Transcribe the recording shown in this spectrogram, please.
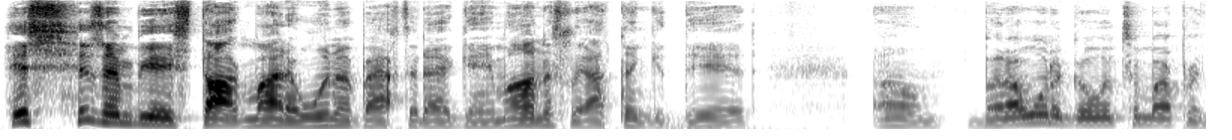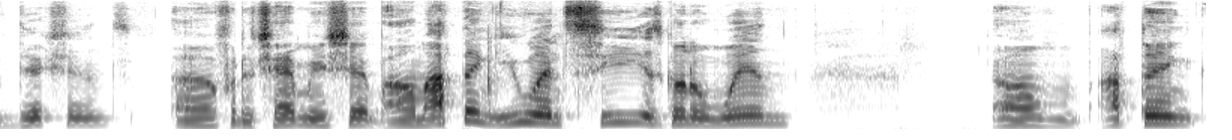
his his NBA stock might have went up after that game. Honestly, I think it did. Um, but I want to go into my predictions uh, for the championship. Um, I think UNC is gonna win. Um, I think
